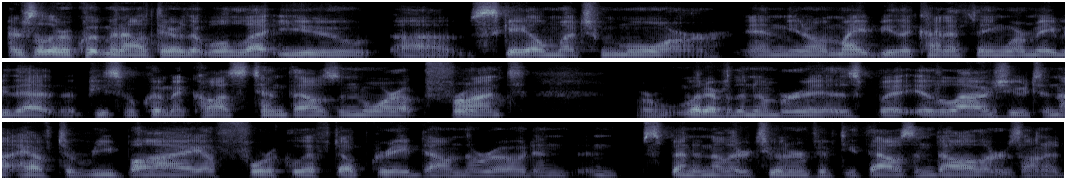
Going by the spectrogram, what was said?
there's other equipment out there that will let you uh, scale much more, and you know, it might be the kind of thing where maybe that piece of equipment costs ten thousand more up front or whatever the number is, but it allows you to not have to rebuy a forklift upgrade down the road and, and spend another two hundred fifty thousand dollars on a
